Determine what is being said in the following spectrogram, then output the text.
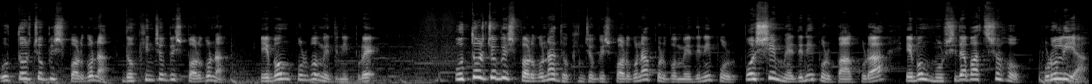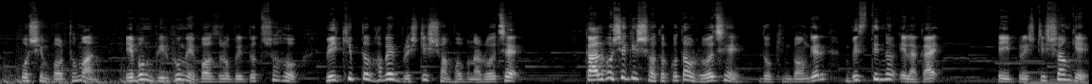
উত্তর চব্বিশ পরগনা, দক্ষিণ চব্বিশ পরগনা এবং পূর্ব মেদিনীপুরে। উত্তর চব্বিশ পরগনা, দক্ষিণ চব্বিশ পরগনা, পূর্ব মেদিনীপুর, পশ্চিম মেদিনীপুর, বাঁকুড়া এবং মুর্শিদাবাদ সহ পুরুলিয়া, পশ্চিম বর্ধমান এবং বীরভূমে বজ্রবিদ্যুৎ সহ বিক্ষিপ্তভাবে বৃষ্টির সম্ভাবনা রয়েছে। কালবৈশাখীর সতর্কতাও রয়েছে দক্ষিণবঙ্গের বিস্তীর্ণ এলাকায়। এই বৃষ্টির সঙ্গে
